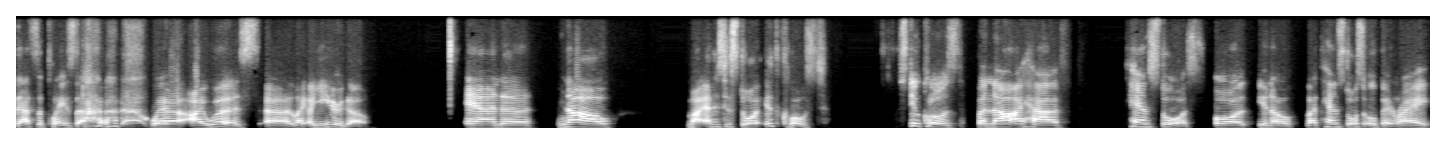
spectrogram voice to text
that's the place where I was uh, like a year ago, and uh, now my Etsy store is closed, still closed, but now I have 10 stores or you know like 10 stores open right?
